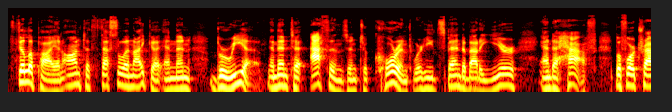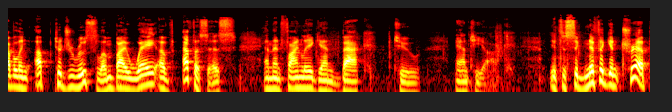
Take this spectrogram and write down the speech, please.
Philippi and on to Thessalonica and then Berea and then to Athens and to Corinth, where he'd spend about a year and a half before traveling up to Jerusalem by way of Ephesus, and then finally again back to Antioch. It's a significant trip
